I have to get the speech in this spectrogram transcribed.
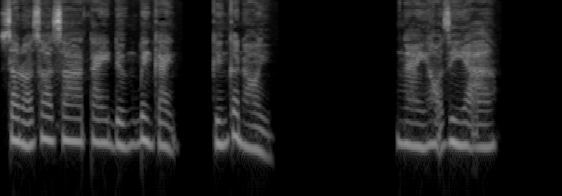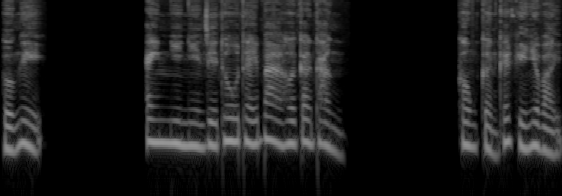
sau đó xoa xoa tay đứng bên cạnh, kính cần hỏi. Ngài họ gì ạ? Hứa nghị. Anh nhìn nhìn dì Thu thấy bà hơi căng thẳng. Không cần khách khí như vậy.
